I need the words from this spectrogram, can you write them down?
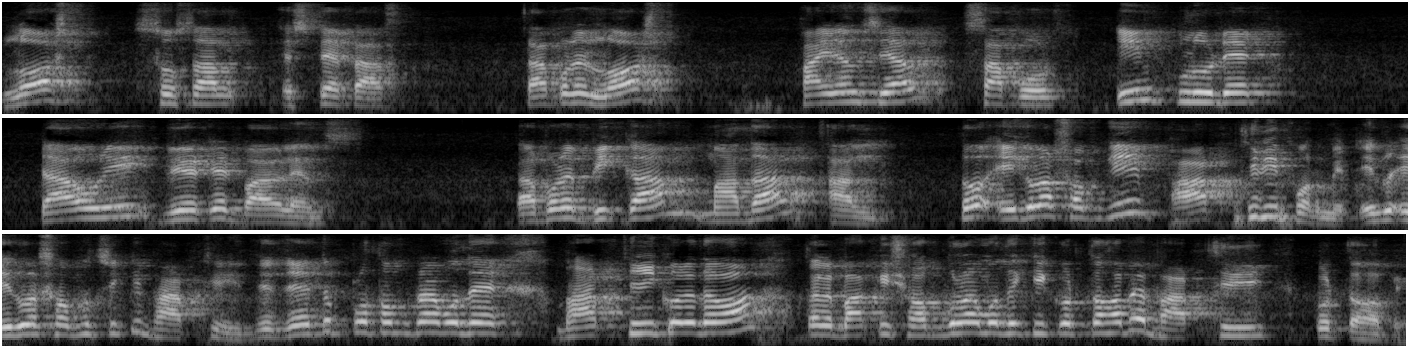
lost social status তারপরে lost financial support included dowry related violence তারপরে বিকাম মাদার আর্লি তো এগুলো সব কি ভার্ব থ্রি ফর্মেট এগুলো এগুলো সব হচ্ছে কি ভার্ব থ্রি যে যেহেতু প্রথমটার মধ্যে ভার্ব থ্রি করে দেওয়া, তাহলে বাকি সবগুলোর মধ্যে কি করতে হবে? ভার্ব থ্রি করতে হবে।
